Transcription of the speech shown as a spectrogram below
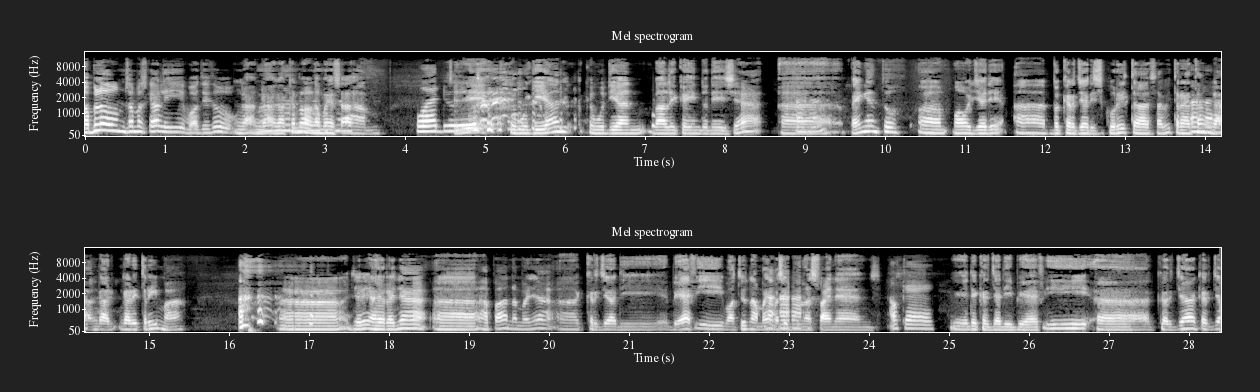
oh, belum sama sekali. Waktu itu nggak nggak nggak kenal namanya saham. waduh. Jadi kemudian kemudian balik ke Indonesia, Aha, eh, pengen tuh eh, mau jadi eh, bekerja di sekuritas, tapi ternyata aha. nggak nggak nggak diterima. Eh, jadi akhirnya eh, apa namanya eh, kerja di BFI waktu itu namanya masih Aha, Bunas Finance. Oke. Jadi kerja di BFI, eh, kerja kerja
